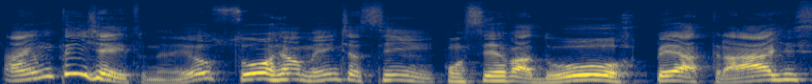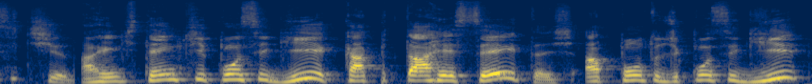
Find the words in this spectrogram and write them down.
Aí não tem jeito, né? Eu sou realmente assim, conservador, pé atrás nesse sentido. A gente tem que conseguir captar receitas a ponto de conseguir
